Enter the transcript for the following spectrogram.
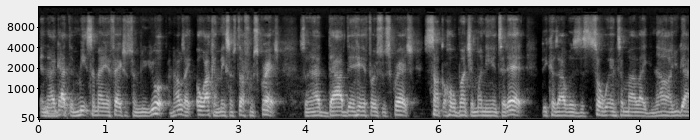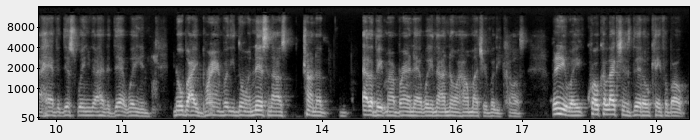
And I got to meet some manufacturers from New York, and I was like, "Oh, I can make some stuff from scratch." So I dived in here first from scratch, sunk a whole bunch of money into that because I was just so into my like, "Nah, you gotta have it this way, and you gotta have it that way," and nobody brand really doing this, and I was trying to elevate my brand that way, not knowing how much it really cost. But anyway, Quell Collections did okay for about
